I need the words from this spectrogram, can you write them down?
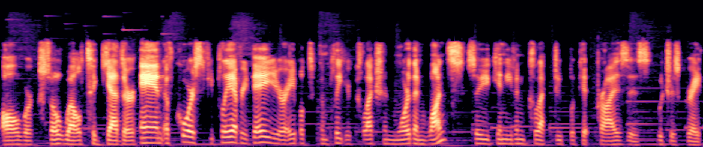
all works so well together. And of course, if you play every day, you're able to complete your collection more than once. So you can even collect duplicate prizes, which is great.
